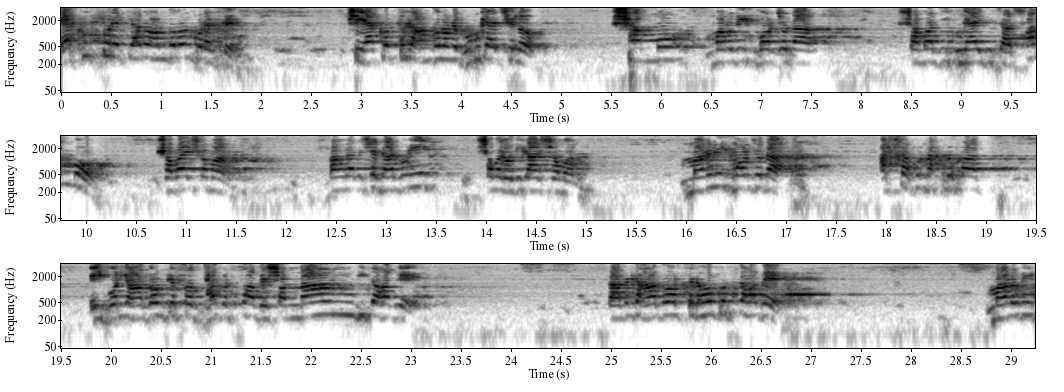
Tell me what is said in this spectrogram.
একাত্তরে কেন আন্দোলন করেছে? সেই একাত্তরের আন্দোলনের ভূমিকায় ছিল সাম্য, মানবিক মর্যাদা, সামাজিক ন্যায় বিচার, সাম্য। সবাই সমান। বাংলাদেশের নাগরিক সবার অধিকার সমান। মানবিক মর্যাদা, আশরাফুল মাখলুকাত, এই বনি আদমকে শ্রদ্ধা করতে হবে, সম্মান দিতে হবে। তাদেরকে আদর স্নেহ করতে হবে। মানবিক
